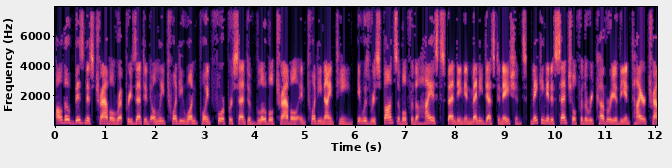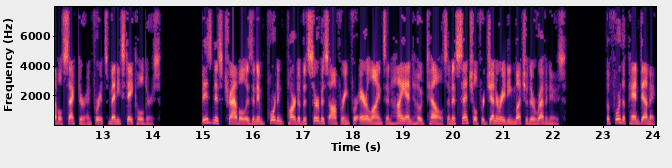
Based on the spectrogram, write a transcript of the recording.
Although business travel represented only 21.4% of global travel in 2019, it was responsible for the highest spending in many destinations, making it essential for the recovery of the entire travel sector and for its many stakeholders. Business travel is an important part of the service offering for airlines and high-end hotels and essential for generating much of their revenues. Before the pandemic,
